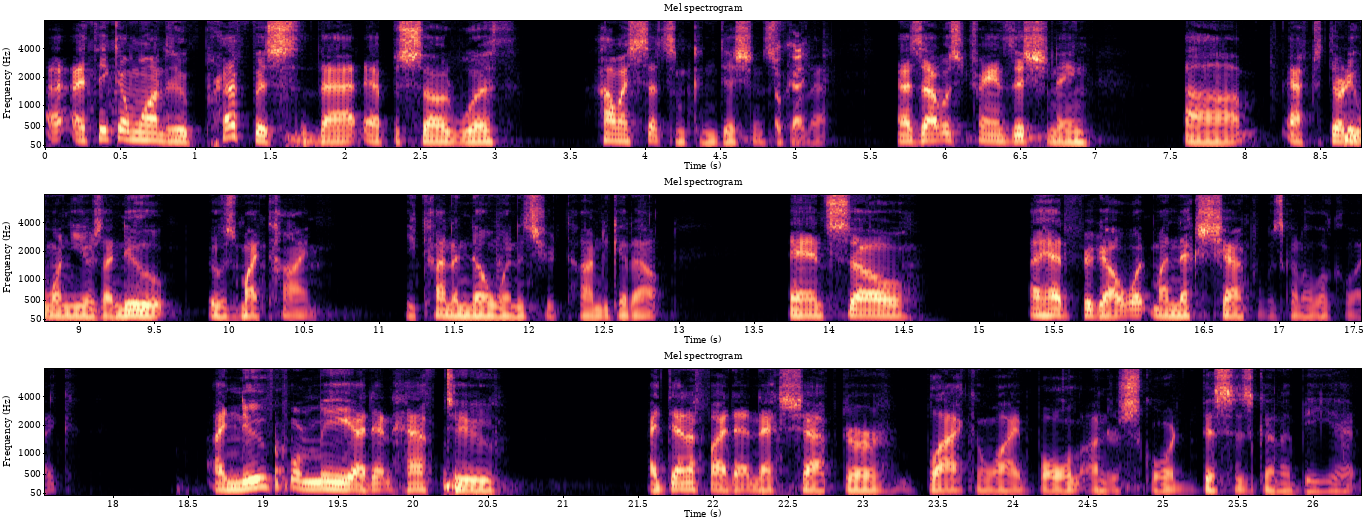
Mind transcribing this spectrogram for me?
I, I think I wanted to preface that episode with how I set some conditions Okay. for that. As I was transitioning um, after 31 years, I knew it was my time. You kind of know when it's your time to get out. And so I had to figure out what my next chapter was going to look like. I knew for me, I didn't have to identify that next chapter, black and white, bold, underscored. This is going to be it.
